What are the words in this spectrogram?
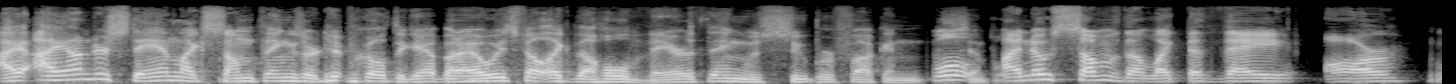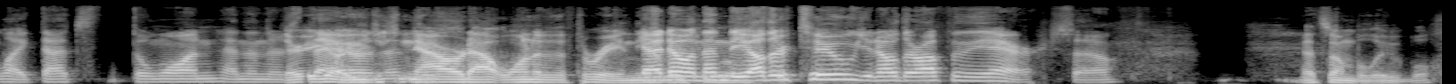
I, I understand like some things are difficult to get, but I mm-hmm. always felt like the whole their thing was super fucking Well, simple. I know some of them, like the they are, like that's the one, and then there's there you there, go. You just there's- narrowed out one of the three. And the Yeah, I know, and then the other two, you know, they're up in the air. So That's unbelievable.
